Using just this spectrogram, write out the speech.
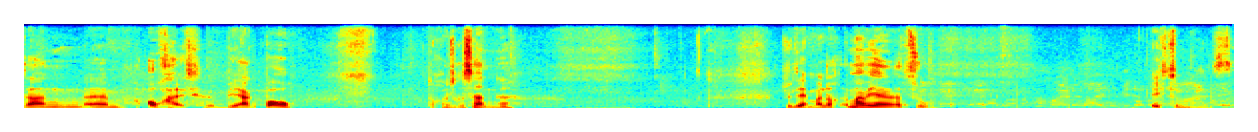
Dann ähm, auch halt Bergbau. Doch interessant, ne? So lernt man doch immer wieder dazu. Ich zumindest.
